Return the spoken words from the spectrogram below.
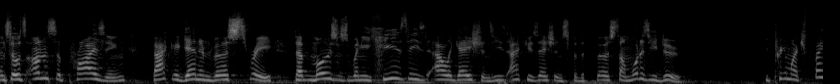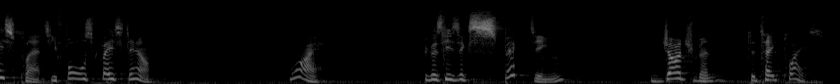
And so it's unsurprising, back again in verse 3, that Moses, when he hears these allegations, these accusations for the first time, what does he do? He pretty much face plants, he falls face down. Why? Because he's expecting judgment to take place.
